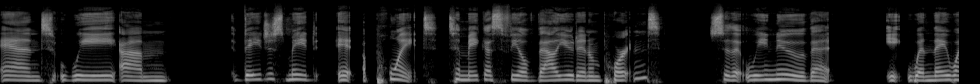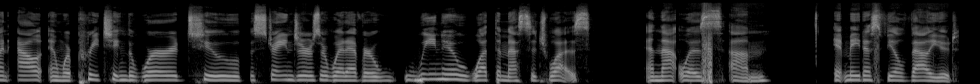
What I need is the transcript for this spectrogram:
And we, um, they just made it a point to make us feel valued and important so that we knew that when they went out and were preaching the word to the strangers or whatever, we knew what the message was. And that was, um, it made us feel valued.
